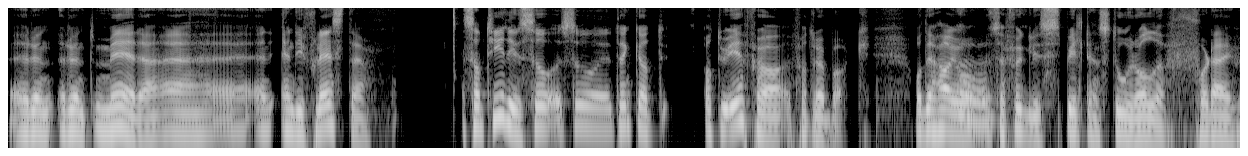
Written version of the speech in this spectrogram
rundt, rundt mer eh, enn de fleste. Samtidig så, så tenker jeg at at du er fra, fra Drøbak. Og det har jo mm. selvfølgelig spilt en stor rolle for deg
